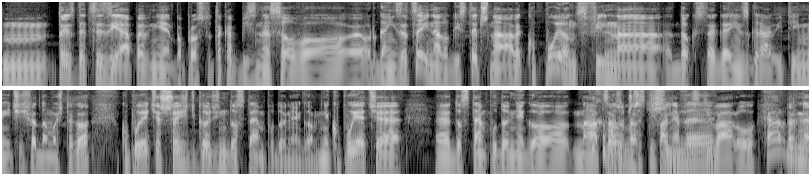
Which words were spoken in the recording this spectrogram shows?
mm, to jest decyzja pewnie po prostu taka biznesowo-organizacyjna, logistyczna, ale kupując film na Dogs Against Gravity, miejcie świadomość tego, kupujecie 6 godzin dostępu do niego. Nie kupujecie e, dostępu do niego na no cały czas trwania festiwalu. Pewnie,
